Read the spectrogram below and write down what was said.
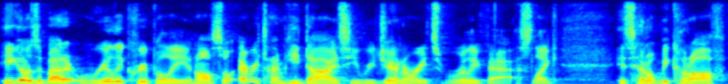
he goes about it really creepily, and also every time he dies, he regenerates really fast. Like his head will be cut off,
